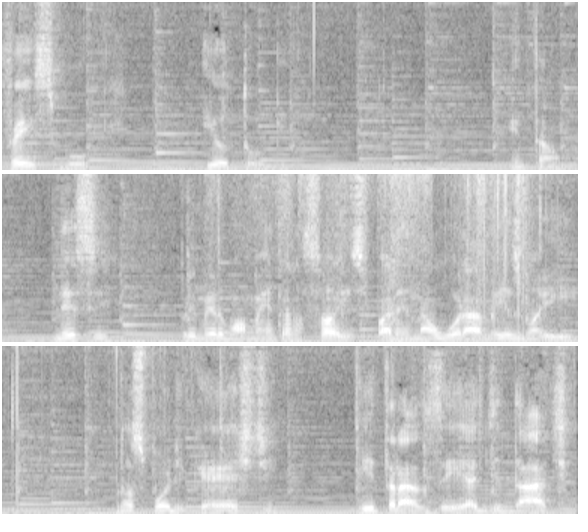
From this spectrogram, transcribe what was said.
Facebook, YouTube. Então, nesse primeiro momento era só isso, para inaugurar mesmo aí nosso podcast e trazer a didática.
